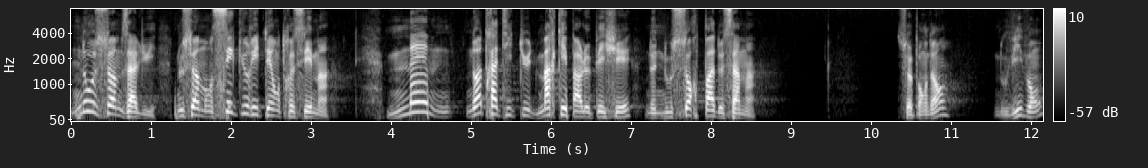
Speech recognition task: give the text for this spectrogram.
nous sommes à lui, nous sommes en sécurité entre ses mains. Même notre attitude marquée par le péché ne nous sort pas de sa main. Cependant, nous vivons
